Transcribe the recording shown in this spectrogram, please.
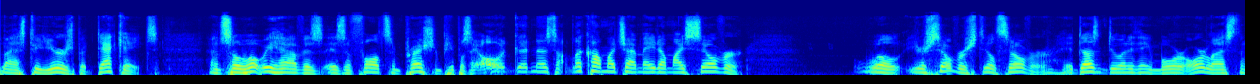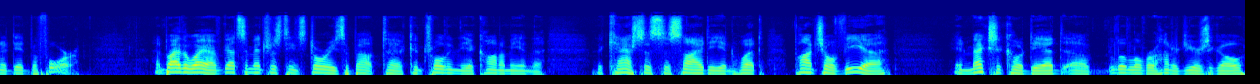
last two years, but decades. And so what we have is is a false impression. People say, "Oh goodness, look how much I made on my silver." Well, your silver's still silver. It doesn't do anything more or less than it did before. And by the way, I've got some interesting stories about uh, controlling the economy and the, the cashless society and what Pancho Villa in Mexico did uh, a little over 100 years ago,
